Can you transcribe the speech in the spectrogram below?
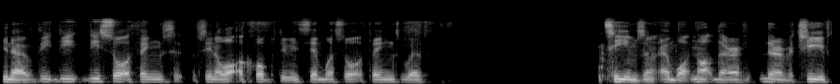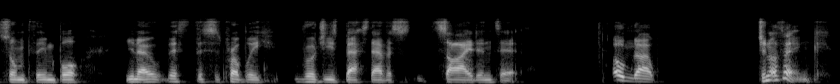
you know the, the these sort of things. I've seen a lot of clubs doing similar sort of things with teams and, and whatnot. They've they've achieved something, but you know this this is probably Rudge's best ever side, isn't it? Oh no, Do you not think?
